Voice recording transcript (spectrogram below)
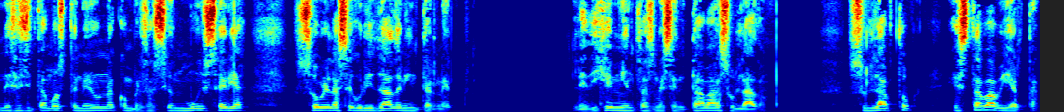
necesitamos tener una conversación muy seria sobre la seguridad en Internet. Le dije mientras me sentaba a su lado. Su laptop estaba abierta.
